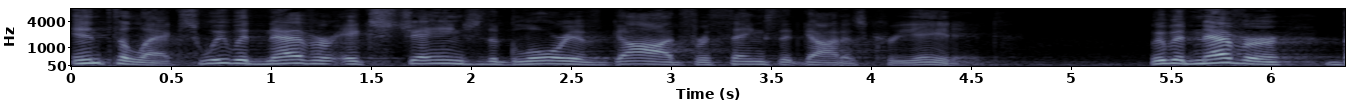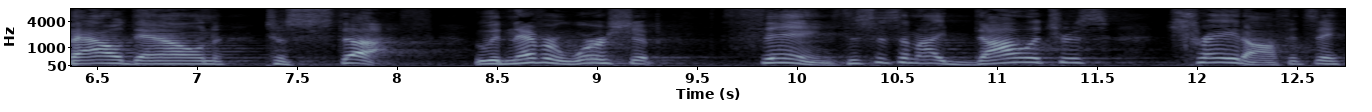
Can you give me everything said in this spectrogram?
intellects, we would never exchange the glory of God for things that God has created. We would never bow down to stuff. We would never worship things. This is an idolatrous trade off, it's a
